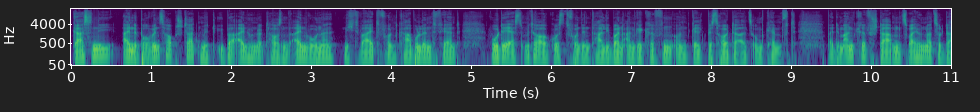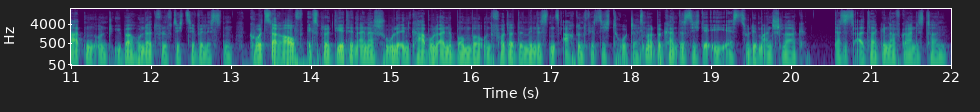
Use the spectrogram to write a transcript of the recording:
Ghazni, eine Provinzhauptstadt mit über 100.000 Einwohnern, nicht weit von Kabul entfernt, wurde erst Mitte August von den Taliban angegriffen und gilt bis heute als umkämpft. Bei dem Angriff starben 200 Soldaten und über 150 Zivilisten. Kurz darauf explodierte in einer Schule in Kabul eine Bombe und forderte mindestens 48 Tote. Diesmal bekannte sich der IS zu dem Anschlag. Das ist Alltag in Afghanistan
